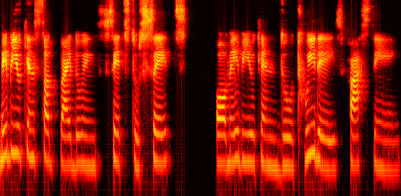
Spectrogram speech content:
maybe you can start by doing six to six, or maybe you can do three days fasting.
